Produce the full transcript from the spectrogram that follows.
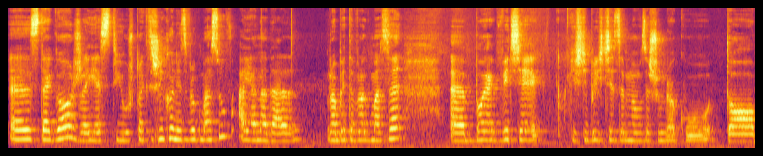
e, z tego, że jest już praktycznie koniec vlogmasów, a ja nadal robię te vlogmasy, e, bo jak wiecie, jeśli byliście ze mną w zeszłym roku, to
